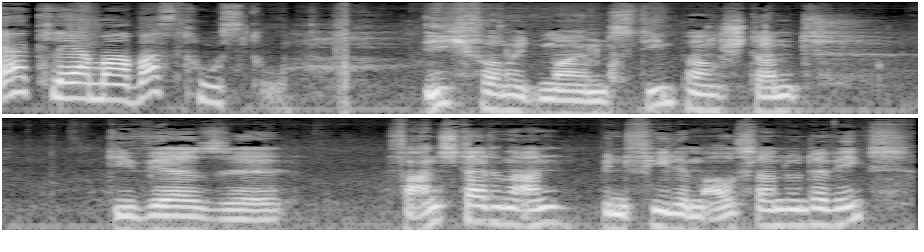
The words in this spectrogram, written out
Erklär mal, was tust du? Ich fahre mit meinem Steampunk-Stand diverse Veranstaltungen an, bin viel im Ausland unterwegs,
